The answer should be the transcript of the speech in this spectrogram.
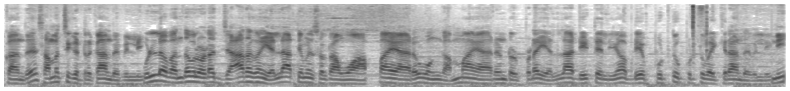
உட்காந்து சமைச்சுக்கிட்டு இருக்கா. இருக்கான் அந்த வில்லி உள்ள வந்தவளோட ஜாதகம் எல்லாத்தையுமே சொல்றான். உன் அப்பா யாரு? உங்க அம்மா யாருன்ற உட்பட எல்லா டீட்டெயிலையும் அப்படியே புட்டு புட்டு வைக்கிறான் அந்த வில்லி. நீ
